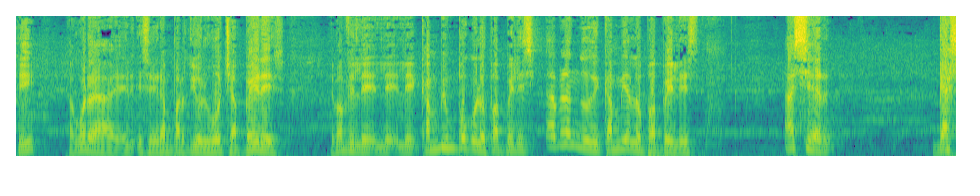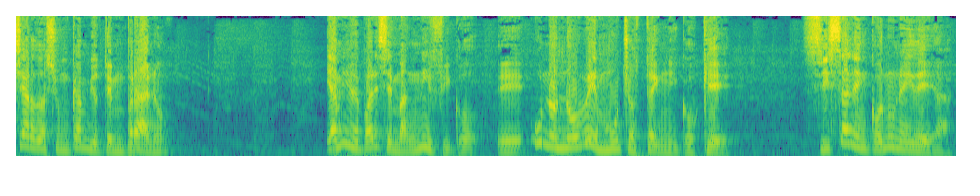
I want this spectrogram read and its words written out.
¿sí? ¿Se acuerda ese gran partido del Bocha Pérez? El Banfield le, le cambió un poco los papeles. Hablando de cambiar los papeles, ayer Gallardo hace un cambio temprano. Y a mí me parece magnífico. Eh, uno no ve muchos técnicos que, si salen con una idea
